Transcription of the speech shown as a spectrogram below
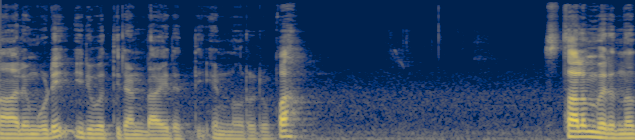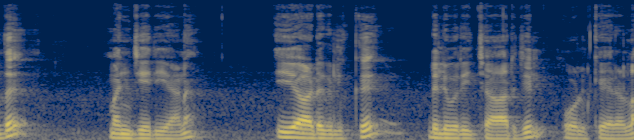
നാലും കൂടി ഇരുപത്തി രണ്ടായിരത്തി എണ്ണൂറ് രൂപ. സ്ഥലം വരുന്നത് മഞ്ചേരിയാണ്. ഈ ആടുകൾക്ക് ഡെലിവറി ചാർജിൽ ഓൾ കേരള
